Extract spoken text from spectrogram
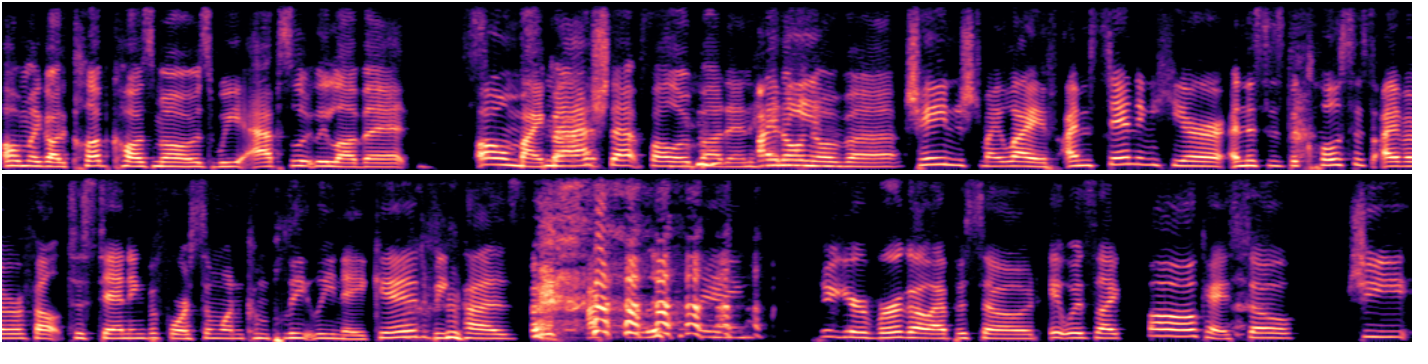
Oh my God, Club Cosmos. We absolutely love it. Oh my god. Smash that follow mm-hmm. button. I on mean- over. changed my life. I'm standing here, and this is the closest I've ever felt to standing before someone completely naked because after listening to your Virgo episode, it was like, oh, okay. So she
